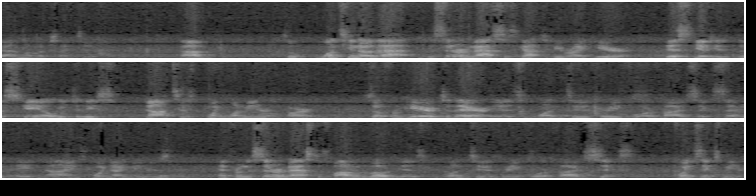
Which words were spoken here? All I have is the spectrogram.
that on my website too. Um, so once you know that, the center of mass has got to be right here. This gives you the scale. Each of these dots is 0.1 meters apart. So from here to there is 1, 2, 3, 4, 5, 6, 7, 8, 9, 0.9 meters. And from the center of mass to the bottom of the boat is 1, 2, 3, 4, 5, 6, 0.6 meters.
